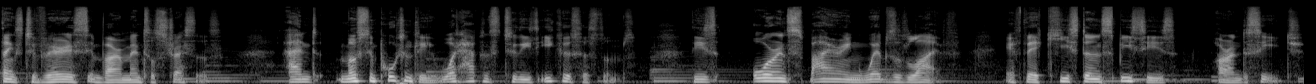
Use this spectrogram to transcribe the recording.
thanks to various environmental stresses? And most importantly, what happens to these ecosystems, these awe inspiring webs of life, if their keystone species are under siege?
